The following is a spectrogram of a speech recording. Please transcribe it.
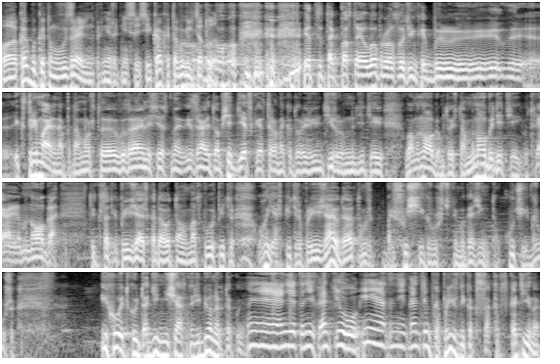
А как бы к этому в Израиле, например, отнеслись? И как это выглядит оттуда? Это так поставил вопрос очень как бы экстремально, потому что в Израиле, естественно, Израиль это вообще детская страна, которая ориентирована на детей во многом, то есть там много детей, вот реально много. Ты, кстати, приезжаешь, когда вот там в Москву, в Питер, ой, я в Питер приезжаю, да, там же большущий игрушечный магазин, там куча игрушек. И ходит какой-то один несчастный ребенок такой, э, нет, не хочу, нет, не хочу, капризный, как, как скотина.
